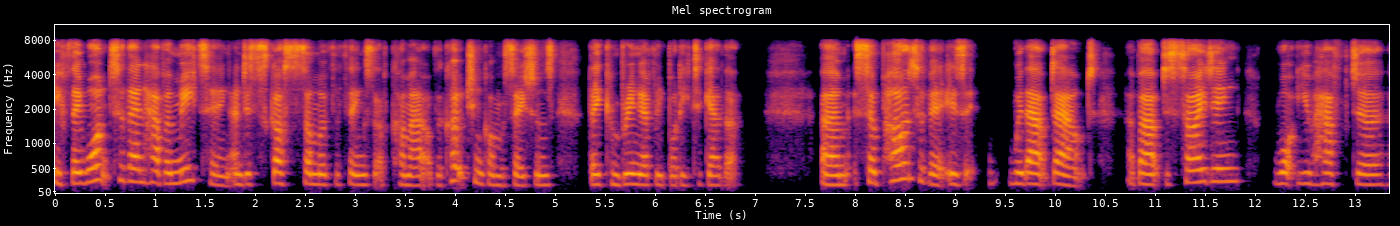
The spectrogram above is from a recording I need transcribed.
If they want to then have a meeting and discuss some of the things that have come out of the coaching conversations, they can bring everybody together. Um, so part of it is, without doubt, about deciding what you have to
